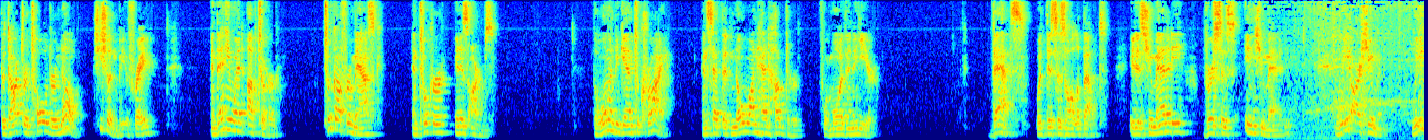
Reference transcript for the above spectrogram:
The doctor told her no, she shouldn't be afraid. And then he went up to her, took off her mask, and took her in his arms. The woman began to cry and said that no one had hugged her for more than a year. That's what this is all about. It is humanity versus inhumanity. We are human. We,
